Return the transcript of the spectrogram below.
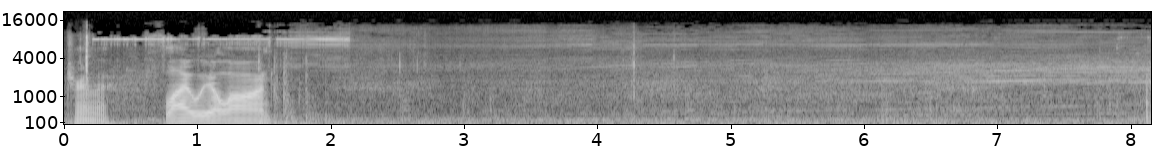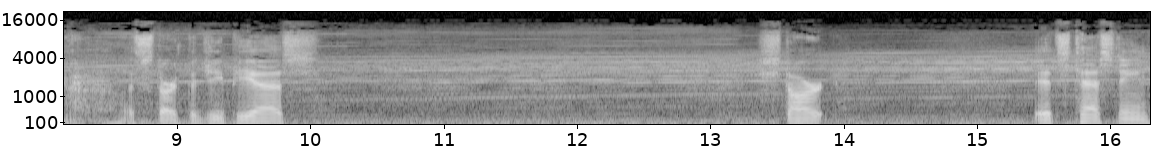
Turn the flywheel on. Let's start the GPS. Start. It's testing.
